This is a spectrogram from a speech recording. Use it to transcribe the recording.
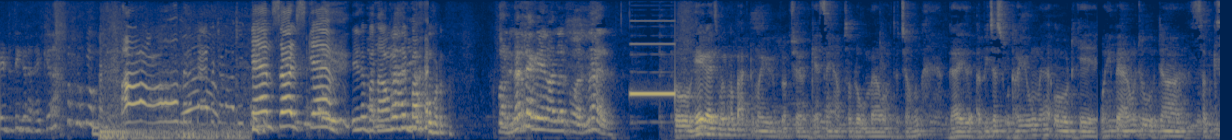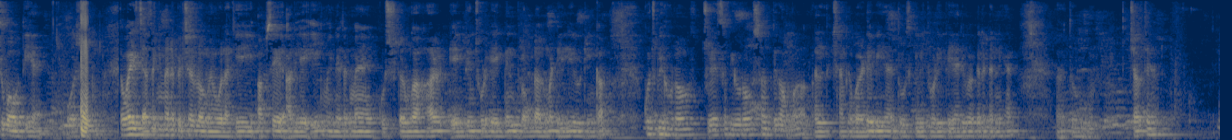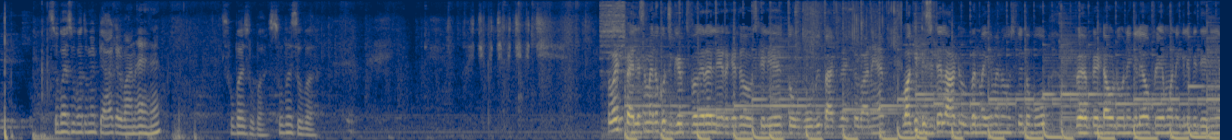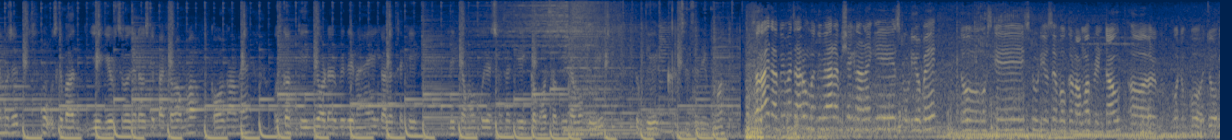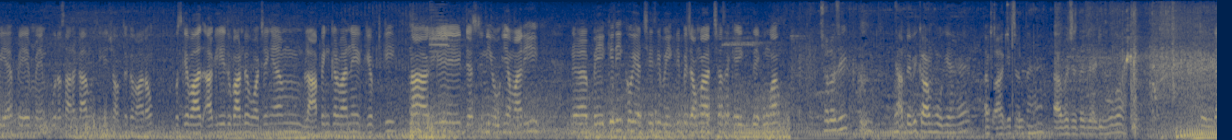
Gate दिख रहा है क्या? स्कैम सर स्कैम तो बताऊँगा सिर्फ़ फॉरनर लग रहे हैं फॉरनर तो hey guys welcome back to my YouTube channel कैसे हैं आप सब लोग? मैं बहुत अच्छा हूँ। गाइस अभी जस्ट उठा ही हूँ मैं और उठ के वहीं पे आया हूँ जो जहाँ सबकी सुबह होती है। वॉशरूम तो वही जैसा कि मैंने पिक्चर ब्लॉग में बोला कि अब से अगले एक महीने तक मैं कोशिश करूँगा हर एक दिन छोड़ के एक दिन ब्लॉग डालूँगा डेली रूटीन का। कुछ भी हो रहा हो, जो सब भी हो रहा हो, सब दिखाऊँगा। कल दीक्षान का बर्थडे भी है तो उसकी भी थोड़ी तैयारी वगैरह करनी है। तो चलते हैं। सुबह सुबह तुम्हें प्यार करवाना है सुबह सुबह सुबह सुबह तो वैसे पहले से मैंने कुछ गिफ्ट्स वगैरह ले रखे थे उसके लिए तो वो भी पैक वैक करवाने हैं। बाकी डिजिटल आर्ट बनवाई है मैंने उसकी तो वो प्रिंट आउट होने के लिए और फ्रेम होने के लिए भी देनी है मुझे। तो उसके बाद ये गिफ्ट्स वगैरह उसके पैक करवाऊँगा। एक और काम है, उसका केक भी ऑर्डर भी देना है। एक अलग से केक देखता हूँ, कोई अच्छा सा केक का बहुत शौकीन है वो कोई। तो केक अच्छा से देखूँगा। तो गाइस अभी मैं जा रहा हूँ मधुविहार अभिषेक राणा के स्टूडियो पे। तो उसके स्टूडियो से वो करवाऊँगा प्रिंट आउट और वो जो वो जो भी है फेम वेम पूरा सारा काम उसी की शॉप से करवा रहा हूँ। उसके बाद अगली दुकान पे पहुँचेंगे हम रैपिंग करवाने गिफ्ट की। ना अगली डेस्टिनी होगी हमारी। बेकरी कोई अच्छी सी बेकरी पे जाऊँगा अच्छा सा केक देखूँगा। चलो जी, यहाँ पे भी काम हो गया है। अब आगे चलते हैं। आठ बजे तक रेडी होगा टिल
